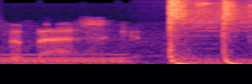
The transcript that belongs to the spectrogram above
The basket.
